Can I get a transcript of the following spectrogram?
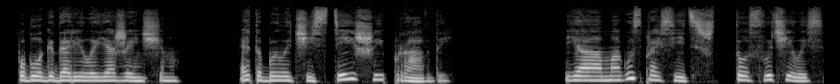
— поблагодарила я женщину. Это было чистейшей правдой. «Я могу спросить, что случилось?»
